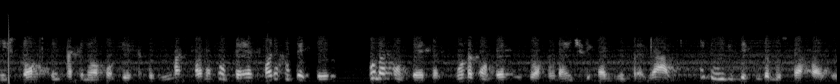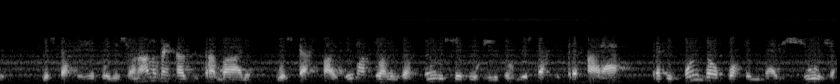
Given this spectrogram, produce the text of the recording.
em esporte, para que não aconteça comigo, mas pode acontecer, pode acontecer. Quando acontece, quando acontece a situação da gente ficar desempregado, o que a gente precisa buscar fazer? Buscar se reposicionar no mercado de trabalho, buscar fazer uma atualização do seu currículo, buscar se preparar para que quando a oportunidade surja,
